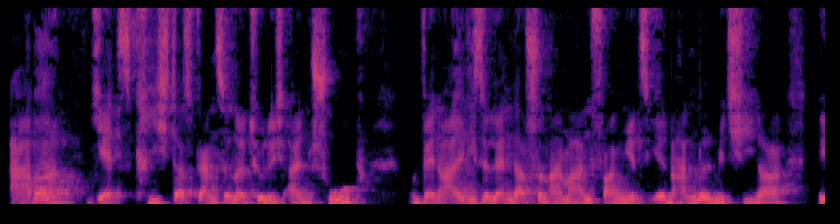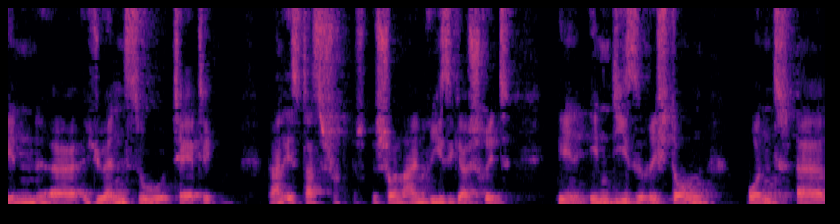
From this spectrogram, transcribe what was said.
Aber jetzt kriegt das Ganze natürlich einen Schub. Und wenn all diese Länder schon einmal anfangen, jetzt ihren Handel mit China in äh, Yuan zu tätigen, dann ist das schon ein riesiger Schritt in, in diese Richtung. Und äh,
